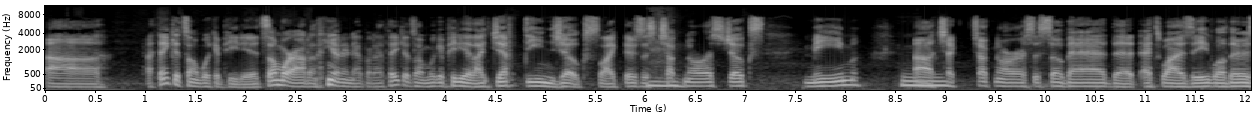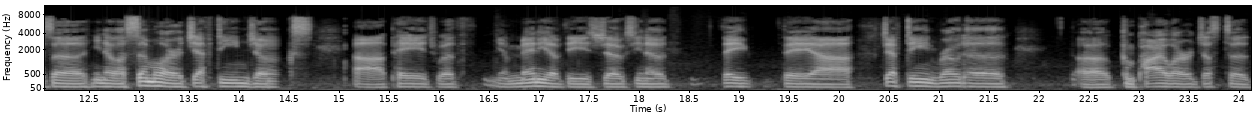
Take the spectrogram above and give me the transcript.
uh, I think it's on Wikipedia. It's somewhere out on the internet, but I think it's on Wikipedia. Like Jeff Dean jokes. Like there's this mm. Chuck Norris jokes meme. Mm. Uh, Chuck, Chuck Norris is so bad that X Y Z. Well, there's a you know a similar Jeff Dean jokes uh, page with you know many of these jokes. You know they they uh, Jeff Dean wrote a, a compiler just to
